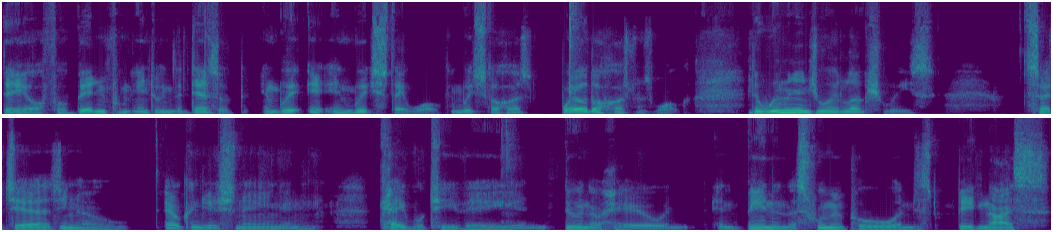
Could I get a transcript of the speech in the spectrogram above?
they are forbidden from entering the desert in, which, in which they walk, in which the hus- where the husbands walk. The women enjoy luxuries such as, you know, air conditioning and cable TV and doing their hair and, and being in the swimming pool and just big, nice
